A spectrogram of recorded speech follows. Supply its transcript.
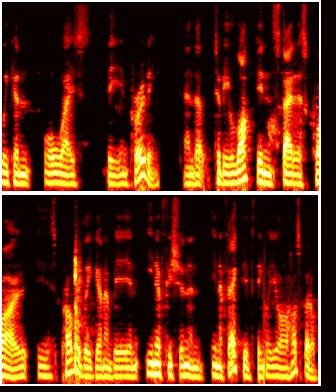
we can always be improving. And that to be locked in status quo is probably going to be an inefficient and ineffective thing for your hospital.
